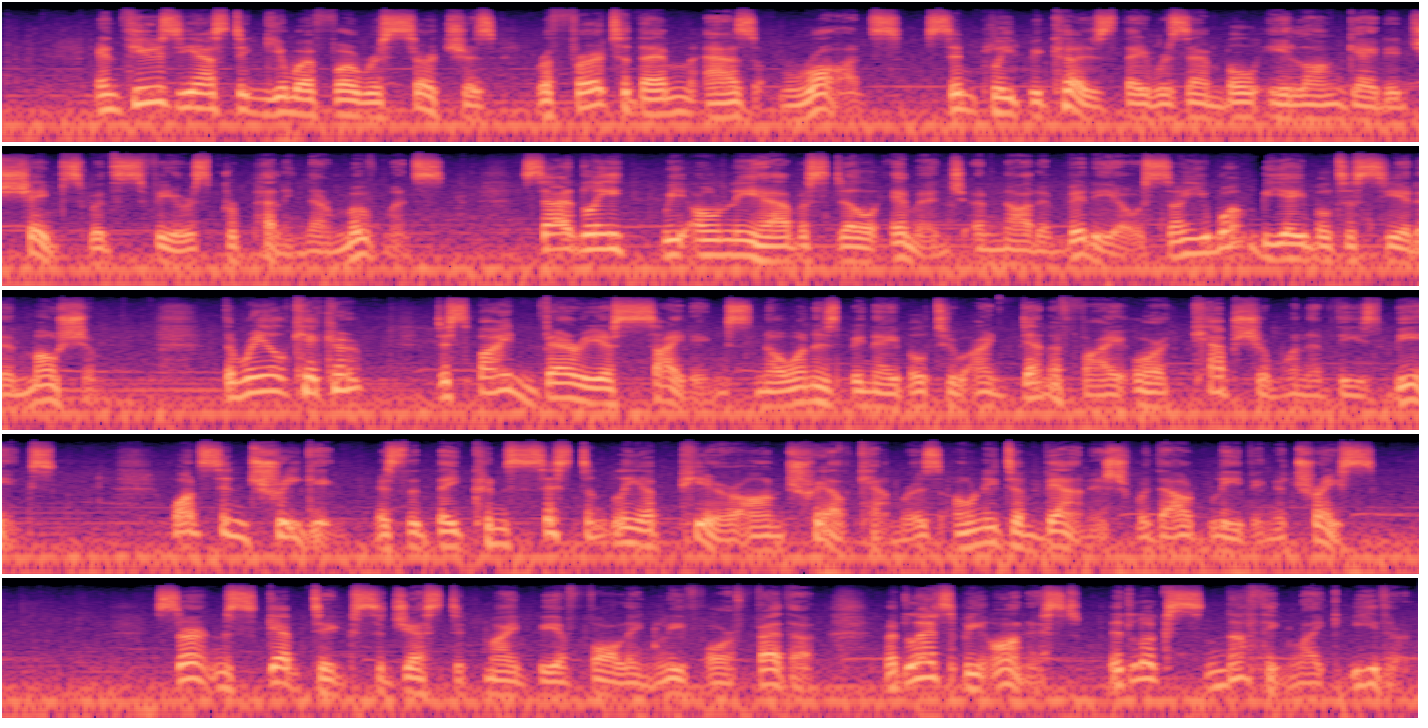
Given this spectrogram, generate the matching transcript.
Enthusiastic UFO researchers refer to them as rods simply because they resemble elongated shapes with spheres propelling their movements. Sadly, we only have a still image and not a video, so you won't be able to see it in motion. The real kicker? Despite various sightings, no one has been able to identify or capture one of these beings. What's intriguing is that they consistently appear on trail cameras only to vanish without leaving a trace. Certain skeptics suggest it might be a falling leaf or feather, but let's be honest, it looks nothing like either.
